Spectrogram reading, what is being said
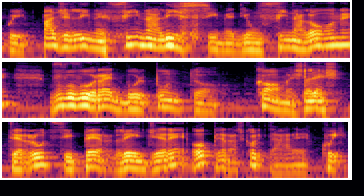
qui, pagelline finalissime di un finalone www.redbull.com slash terruzzi per leggere o per ascoltare qui.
